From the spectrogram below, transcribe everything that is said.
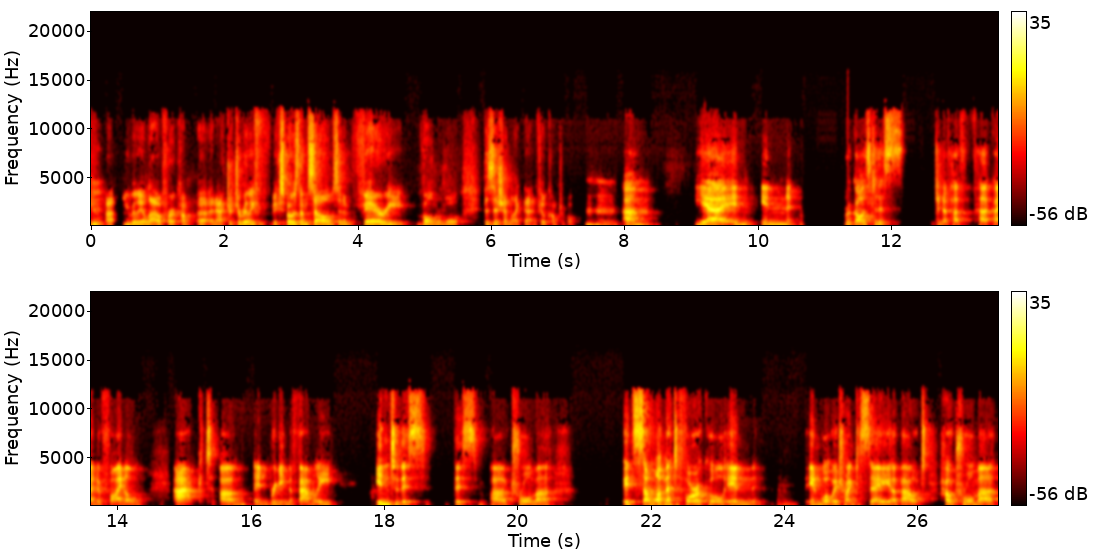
mm. uh, you really allow for a uh, an actor to really f- expose themselves in a very vulnerable position like that and feel comfortable. Mm-hmm. Um, yeah, in in regards to this of her, her kind of final act um, in bringing the family into this this uh, trauma. It's somewhat metaphorical in in what we're trying to say about how trauma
